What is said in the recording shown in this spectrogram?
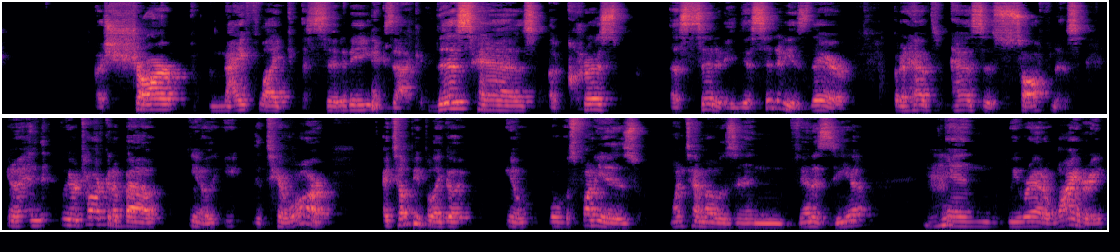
a sharp knife-like acidity. Exactly. This has a crisp acidity. The acidity is there, but it has has this softness. You know, and we were talking about you know the terroir. I tell people, I go, you know, what was funny is one time I was in Venezia Mhm. and we were at a winery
